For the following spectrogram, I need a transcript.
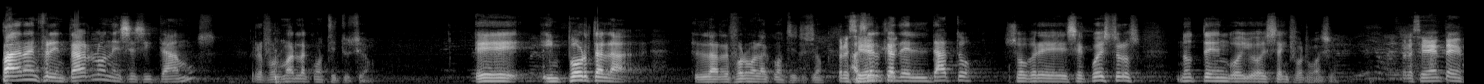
para enfrentarlo necesitamos reformar la Constitución. Eh, importa la, la, reforma a la Constitución. Acerca del dato sobre secuestros, no tengo yo esa información. Presidente,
